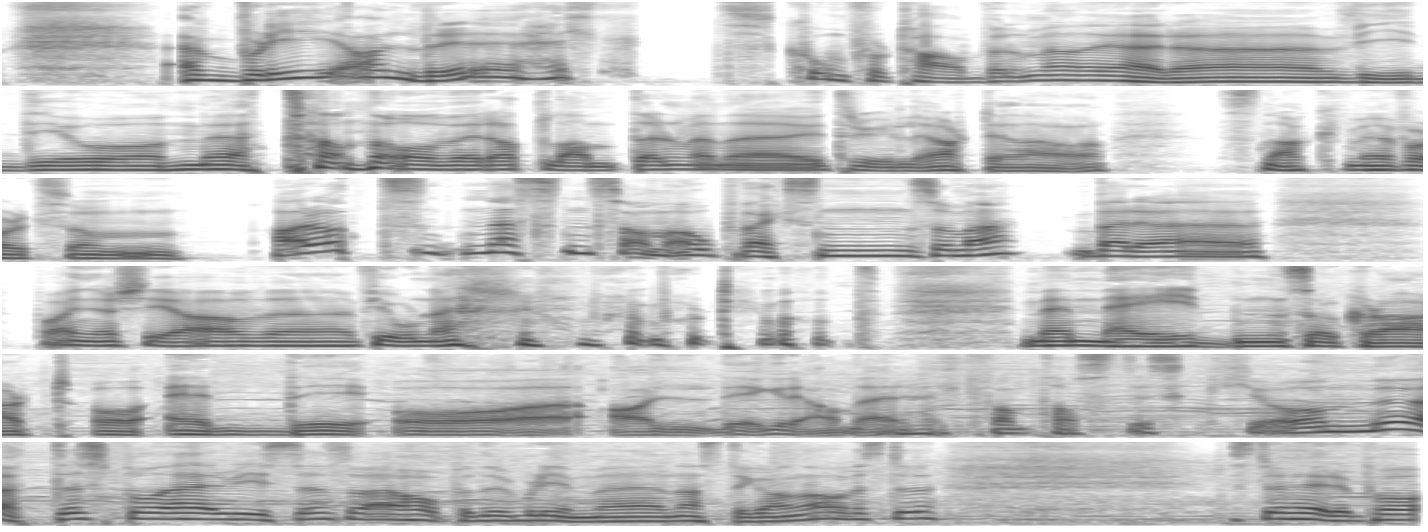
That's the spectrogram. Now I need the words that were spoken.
Jeg blir aldri helt komfortabel med de her eh, videomøtene over Atlanteren, men det er utrolig artig da å snakke med folk som har hatt nesten samme oppveksten som meg, bare på andre sida av eh, fjorden her, bortimot. Med Maiden, så klart, og Eddie og alle de greiene der. Helt fantastisk å møtes på det her viset, så jeg håper du blir med neste gang. Og hvis du, hvis du hører på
